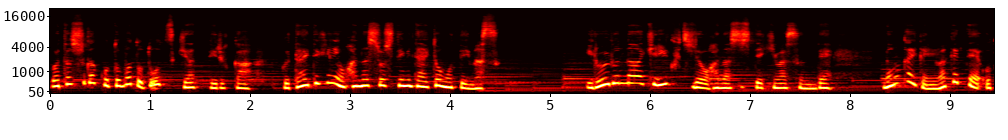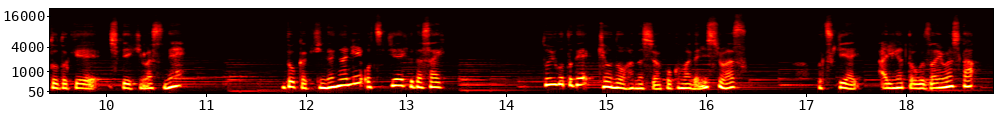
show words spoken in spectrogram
私が言葉とどう付き合っているか具体的にお話をしてみたいと思っています。いろいろな切り口でお話ししていきますんで、何回かに分けてお届けしていきますね。どうか気長にお付き合いください。ということで今日のお話はここまでにします。お付き合いありがとうございました。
